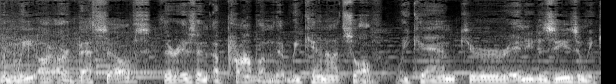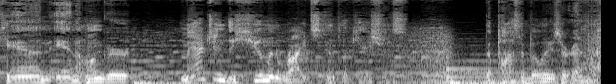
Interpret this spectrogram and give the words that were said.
When we are our best selves, there isn't a problem that we cannot solve. We can cure any disease and we can end hunger. Imagine the human rights implications. The possibilities are endless.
